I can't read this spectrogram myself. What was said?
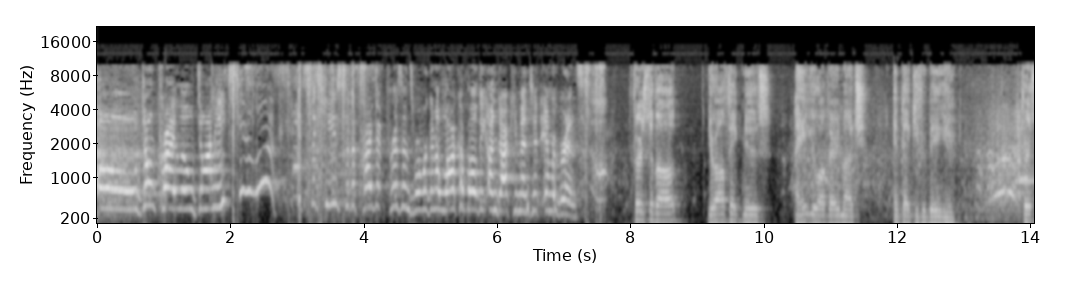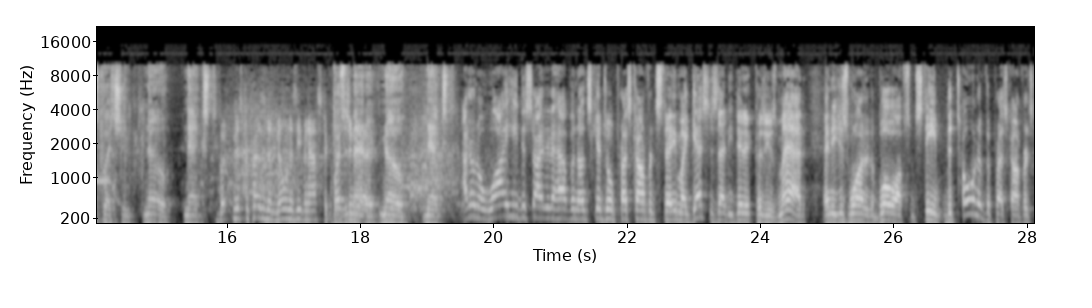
Oh, don't cry, little Donnie. Here, look. It's the keys to the private prisons where we're going to lock up all the undocumented immigrants. First of all, you're all fake news. I hate you all very much, and thank you for being here. First question, no. Next. But, Mr. President, no one has even asked a question Doesn't matter. yet. No. Next. I don't know why he decided to have an unscheduled press conference today. My guess is that he did it because he was mad and he just wanted to blow off some steam. The tone of the press conference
